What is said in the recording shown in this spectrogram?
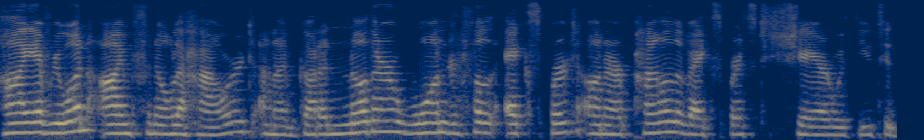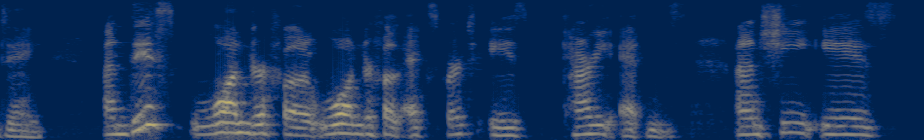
Hi everyone, I'm Finola Howard and I've got another wonderful expert on our panel of experts to share with you today. And this wonderful, wonderful expert is Carrie Ettins. And she is,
